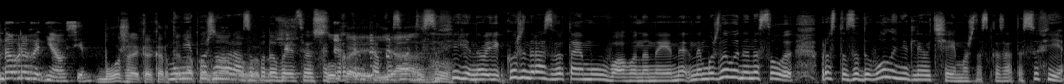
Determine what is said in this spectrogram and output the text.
Доброго дня усім. Боже, яка картина Мені кожного разу вибач. подобається ця Слухай, картинка я, позаду ну, Софії. Ну і кожен раз звертаємо увагу на неї. Неможливо не насоло. Просто задоволення для очей, можна сказати. Софія,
